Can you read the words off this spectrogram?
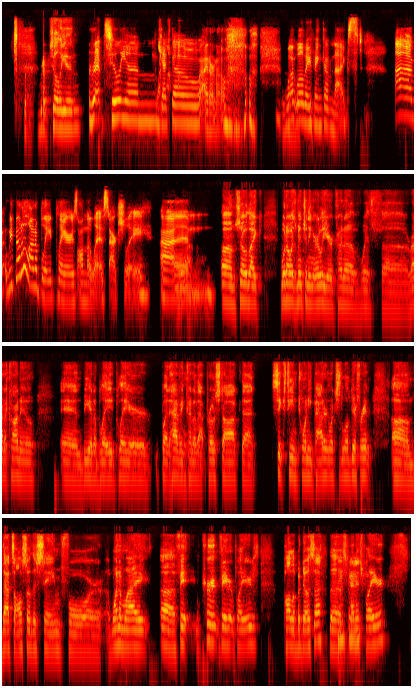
reptilian, reptilian, gecko. I don't know. what mm-hmm. will they think of next? Um, we've got a lot of blade players on the list, actually. Um, yeah. um, so like what I was mentioning earlier, kind of with uh Raducanu and being a blade player, but having kind of that pro stock, that 1620 pattern, which is a little different. Um, that's also the same for one of my uh fit, current favorite players, Paula Badosa, the mm-hmm. Spanish player.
